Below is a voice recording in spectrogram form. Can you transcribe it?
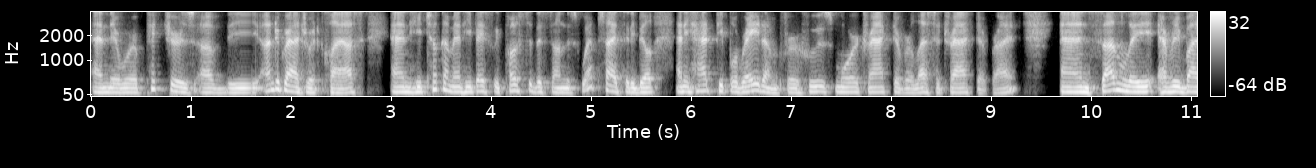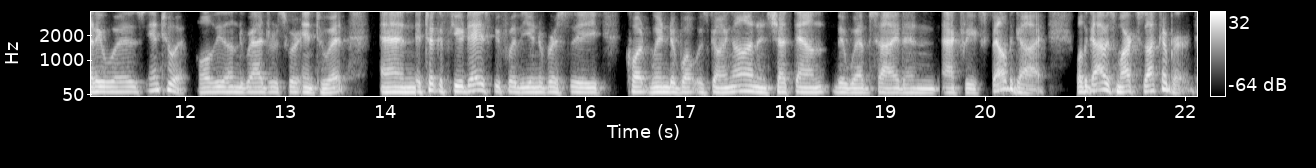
and there were pictures of the undergraduate class, and he took them and he basically posted this on this website that he built, and he had people rate them for who's more attractive or less attractive, right, and suddenly everybody was into it. All the undergraduates were into it. And it took a few days before the university caught wind of what was going on and shut down the website and actually expelled the guy. Well, the guy was Mark Zuckerberg.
